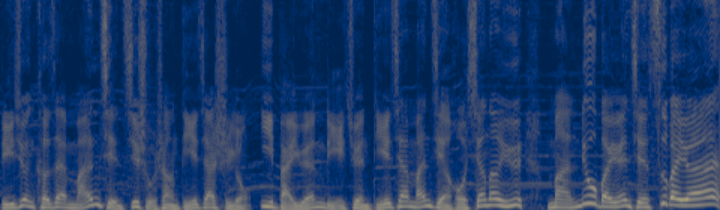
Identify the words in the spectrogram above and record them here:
礼券可在满减基础上叠加使用，一百元礼券叠加满减后，相当于满六百元减四百元；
